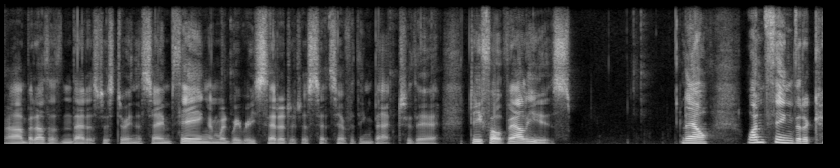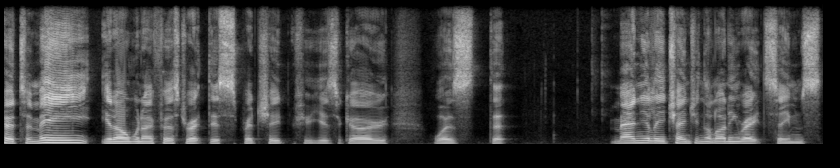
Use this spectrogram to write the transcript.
Um, but other than that, it's just doing the same thing, and when we reset it, it just sets everything back to their default values. Now, one thing that occurred to me, you know, when I first wrote this spreadsheet a few years ago was that manually changing the learning rate seems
